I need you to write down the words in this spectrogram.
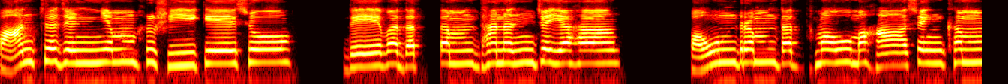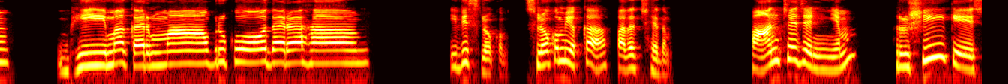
పాంచజన్యం హృషీకేశో దేవదత్తం ధనంజయ పౌండ్రం దధ్మౌ మహాశంఖం భీమకర్మావృకోదర. ఇది శ్లోకం. శ్లోకం యొక్క పదచ్ఛేదం. పాంచజన్యం హృషీకేశ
